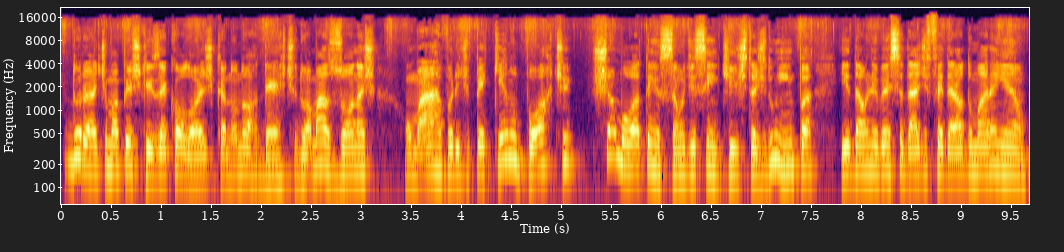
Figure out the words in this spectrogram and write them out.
Durante uma pesquisa ecológica no nordeste do Amazonas, uma árvore de pequeno porte chamou a atenção de cientistas do INPA e da Universidade Federal do Maranhão.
